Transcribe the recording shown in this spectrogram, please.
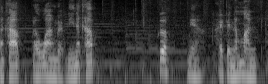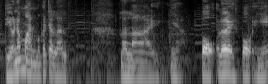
นะครับเราวางแบบนี้นะครับ เพื่อเนี่ยให้เป็นน้ำมัน เดี๋ยวน้ำมันมันก็จะละ ละลายเนี่ยโปะเลยโปะอย่างนี้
